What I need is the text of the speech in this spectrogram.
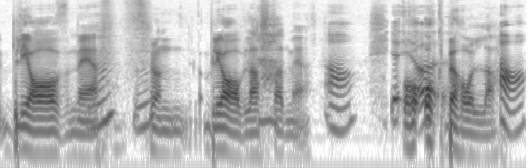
bli av med, mm. Från, bli avlastad med ja. och, och behålla? Ja.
